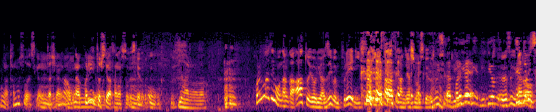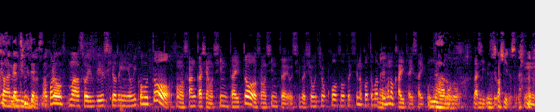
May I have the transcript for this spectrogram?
まあ楽しそうですけどね、うん確かに。まあプレイとしては楽しそうですけど。うんうんなるほど。これはでもなんかアートよりは随分プレイに行き過ぎたなって感じがしますけど。むしろこれでビデオ、うんテトリスかなんかやってみて。まあ、これを、まあ、そういう美術表的に読み込むと、その参加者の身体と、その身体を縛る象徴構造としての言葉というものを解体再構築なるほどらしいですよ。難しいですね。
